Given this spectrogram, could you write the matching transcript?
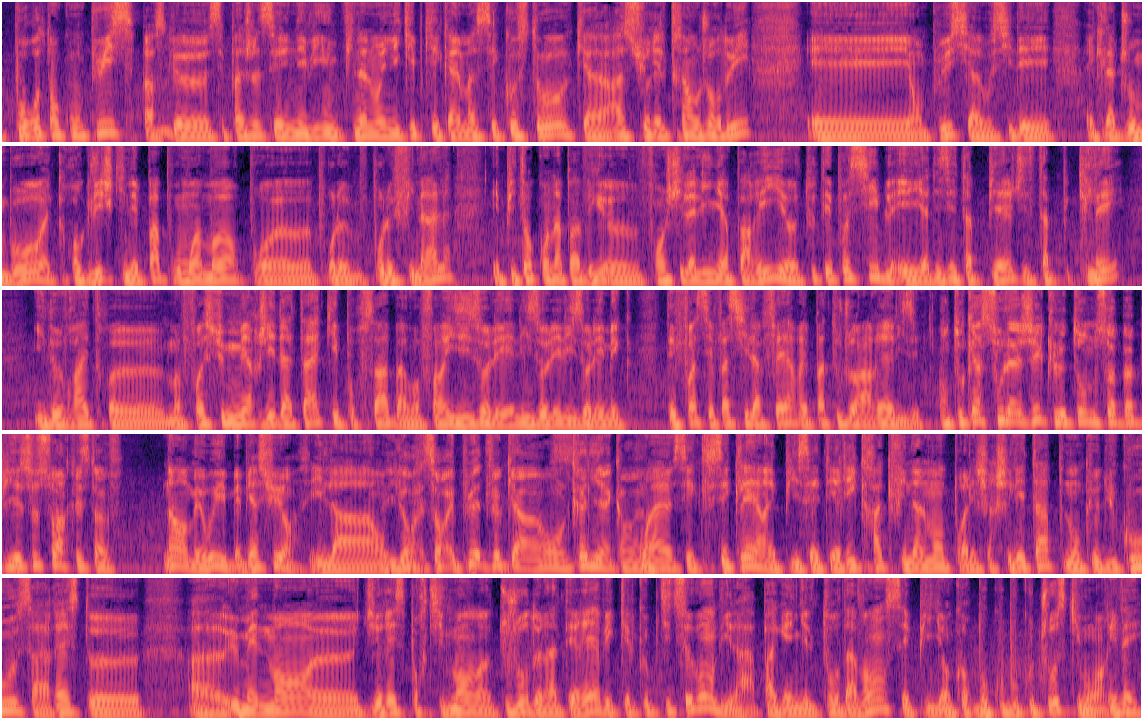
pour autant qu'on puisse, parce que c'est pas c'est finalement une équipe qui est quand même assez costaud, qui a assuré le train aujourd'hui, et en plus il y a aussi des avec la Jumbo, avec Roglic qui n'est pas pour moi mort pour euh, pour le pour le final, et puis tant qu'on n'a pas euh, franchi la ligne à Paris, euh, tout est possible, et il y a des étapes pièges, des étapes clés. Il devra être, euh, ma foi, submergé d'attaques et pour ça, bah, ma foi, l'isoler, l'isoler, l'isoler. Mais des fois, c'est facile à faire, mais pas toujours à réaliser. En tout cas, soulagé que le tour ne soit pas pillé ce soir, Christophe. Non, mais oui, mais bien sûr, il a. Il aurait- ça aurait pu être le cas, hein, on le craignait quand même. Ouais, c'est c'est clair. Et puis ça a été ric-rac finalement pour aller chercher l'étape. Donc euh, du coup, ça reste euh, euh, humainement, je dirais sportivement, toujours de l'intérêt avec quelques petites secondes. Il a pas gagné le tour d'avance. Et puis il y a encore beaucoup beaucoup de choses qui vont arriver.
